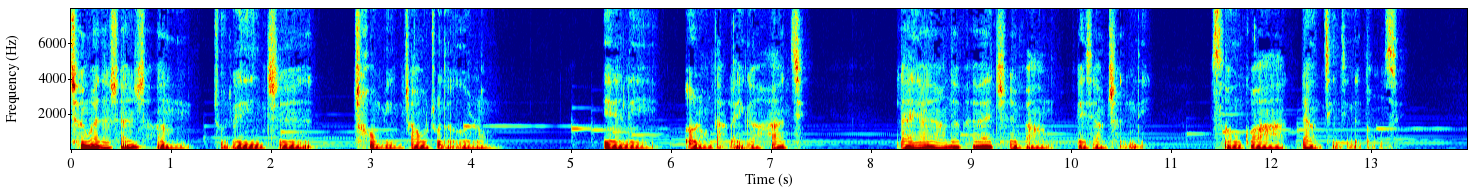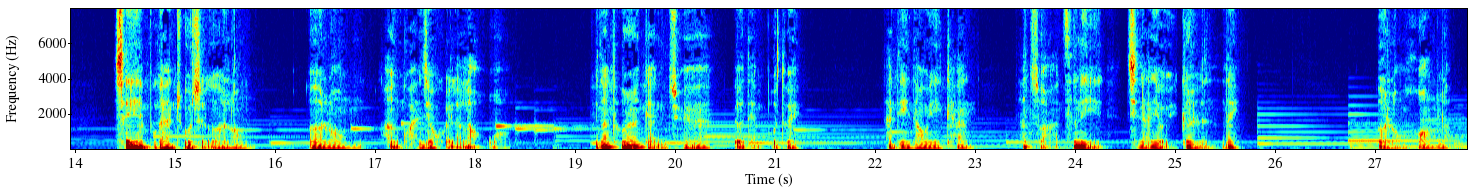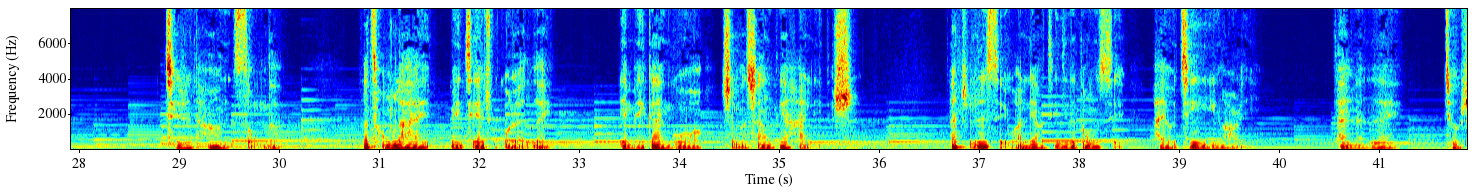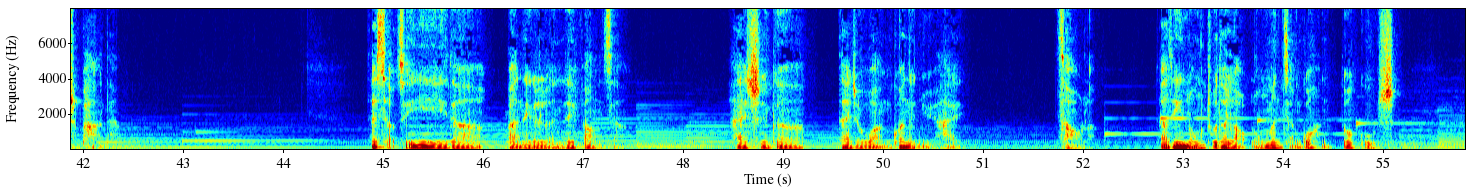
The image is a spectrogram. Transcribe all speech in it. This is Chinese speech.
城外的山上住着一只臭名昭著的恶龙。夜里，恶龙打了一个哈欠，懒洋洋地拍拍翅膀，飞向城里，搜刮亮晶晶的东西。谁也不敢阻止恶龙。恶龙很快就回了老窝，可他突然感觉有点不对。他低头一看，他爪子里竟然有一个人类。恶龙慌了。其实他很怂的，他从来没接触过人类，也没干过什么伤天害理的事。他只是喜欢亮晶晶的东西，还有金银而已。但人类就是怕他。他小心翼翼地把那个人类放下，还是个带着王冠的女孩。糟了，他听龙族的老龙们讲过很多故事，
